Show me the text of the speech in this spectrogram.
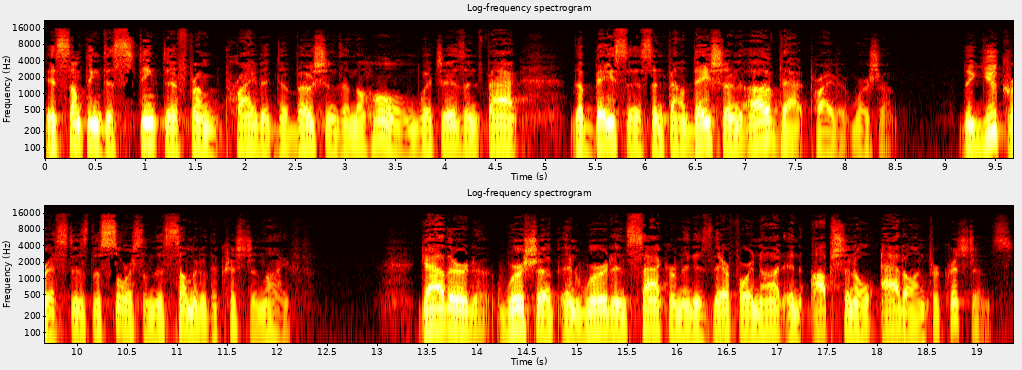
is something distinctive from private devotions in the home, which is, in fact, the basis and foundation of that private worship. The Eucharist is the source and the summit of the Christian life. Gathered worship in word and sacrament is therefore not an optional add on for Christians.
